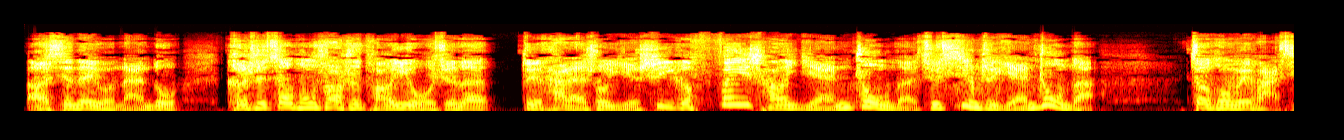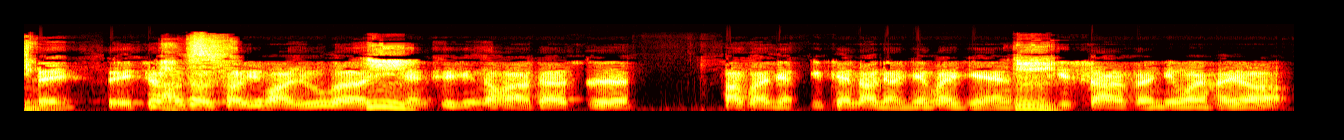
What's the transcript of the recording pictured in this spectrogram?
啊，现在有难度。可是交通肇事逃逸，我觉得对他来说也是一个非常严重的，就性质严重的交通违法行为。对对，交通肇事逃逸的话，如果一线确定的话，他是。罚款两一千到两千块钱，记十二分，另外还要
